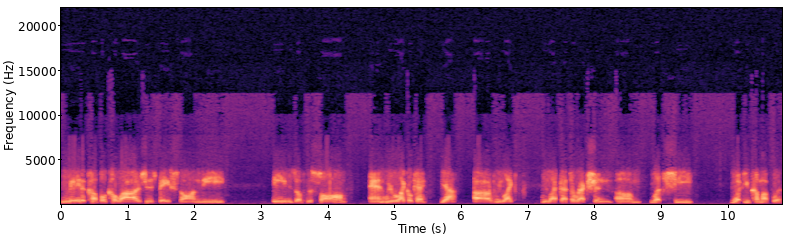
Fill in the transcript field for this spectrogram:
made a couple collages based on the themes of the song. And we were like, okay, yeah, uh, we like we like that direction. Um, let's see what you come up with.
